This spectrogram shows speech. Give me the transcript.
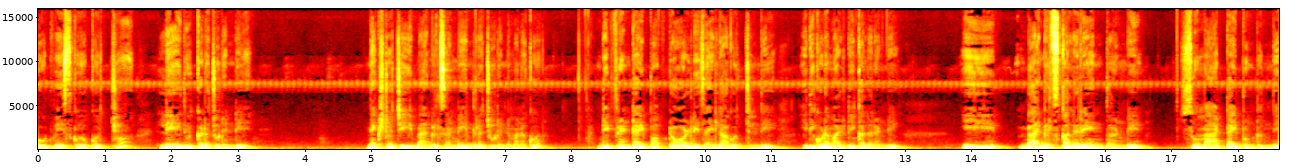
గోట్ వేసుకోవచ్చు. లేదు ఇక్కడ చూడండి. నెక్స్ట్ వచ్చి ఈ బ్యాంగిల్స్ అండి. ఇందులో చూడండి మనకు. Different type of doll design లాగా వచ్చింది. ఇది కూడా మల్టీ కలర్ అండి. ఈ బ్యాంగిల్స్ కలరే ఇంత అండి? సో మ్యాట్ టైప్ ఉంటుంది.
